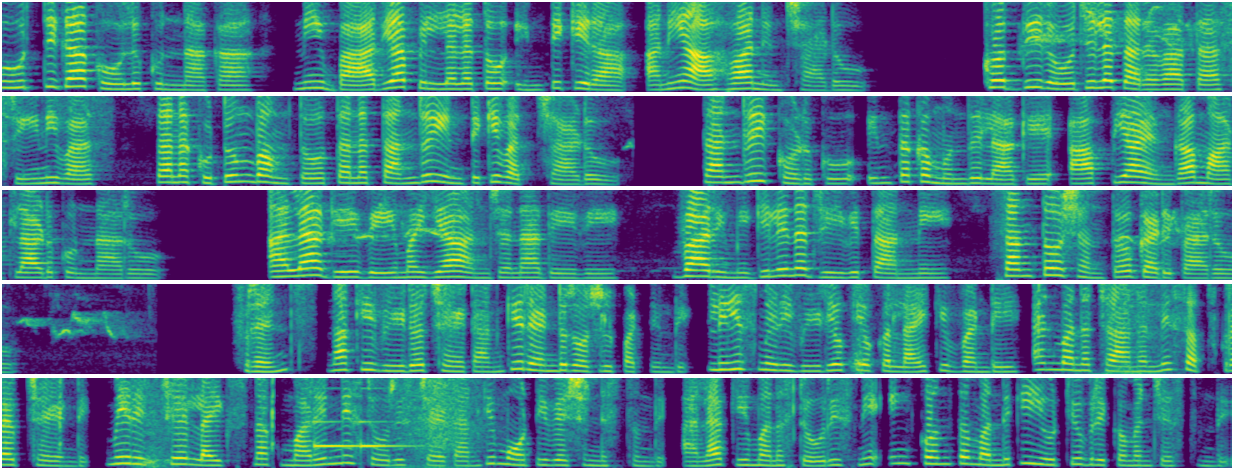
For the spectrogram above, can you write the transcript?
పూర్తిగా కోలుకున్నాక నీ భార్యా పిల్లలతో ఇంటికి రా అని ఆహ్వానించాడు. కొద్ది రోజుల తర్వాత శ్రీనివాస్ తన కుటుంబంతో తన తండ్రి ఇంటికి వచ్చాడు. తండ్రి కొడుకు ఇంతకు ముందులాగే ఆప్యాయంగా మాట్లాడుకున్నారు. అలాగే వేమయ్య అంజనాదేవి వారి మిగిలిన జీవితాన్ని సంతోషంతో గడిపారు. ఫ్రెండ్స్ నాకు ఈ వీడియో చేయడానికి రెండు రోజులు పట్టింది. ప్లీజ్ మీరు ఈ వీడియోకి ఒక లైక్ ఇవ్వండి అండ్ మన ఛానల్ని సబ్స్క్రైబ్ చేయండి. మీరు ఇచ్చే లైక్స్ నాకు మరిన్ని స్టోరీస్ చేయడానికి మోటివేషన్ ఇస్తుంది. అలాగే మన స్టోరీస్ని ఇంకొంతమందికి యూట్యూబ్ రికమెండ్ చేస్తుంది.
